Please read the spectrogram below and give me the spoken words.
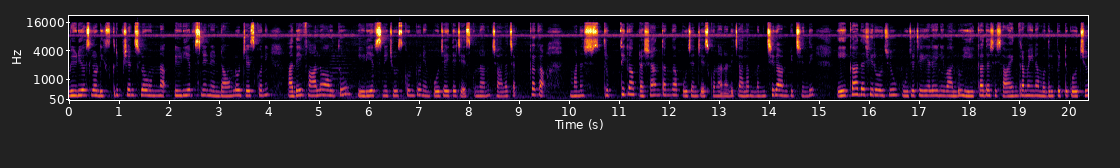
వీడియోస్లో డిస్క్రిప్షన్స్లో ఉన్న పీడిఎఫ్స్ని నేను డౌన్లోడ్ చేసుకొని అదే ఫాలో అవుతూ పీడిఎఫ్స్ని చూసుకుంటూ నేను పూజ అయితే చేసుకున్నాను. చాలా చక్కగా మనస్తృప్తిగా ప్రశాంతంగా పూజను చేసుకున్నానండి. చాలా మంచిగా అనిపించింది. ఏకాదశి రోజు పూజ చేయలేని వాళ్ళు ఏకాదశి సాయంత్రమైనా మొదలు పెట్టుకోవచ్చు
